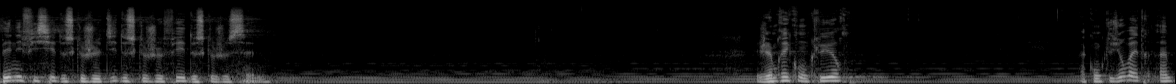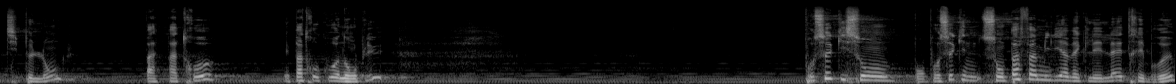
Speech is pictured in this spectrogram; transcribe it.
bénéficier de ce que je dis, de ce que je fais et de ce que je sème. J'aimerais conclure. La conclusion va être un petit peu longue, pas, trop, mais pas trop court non plus. Pour ceux qui sont, pour ceux qui ne sont pas familiers avec les lettres hébreux,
